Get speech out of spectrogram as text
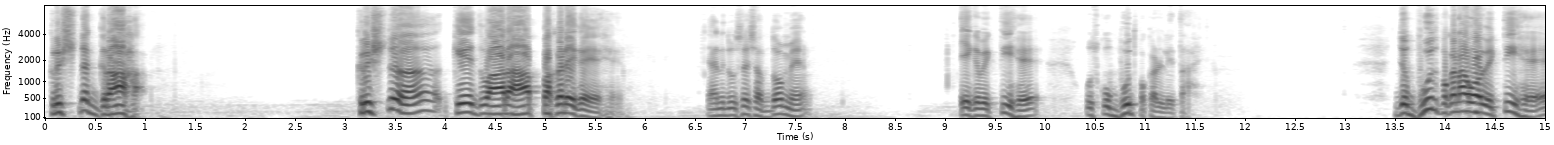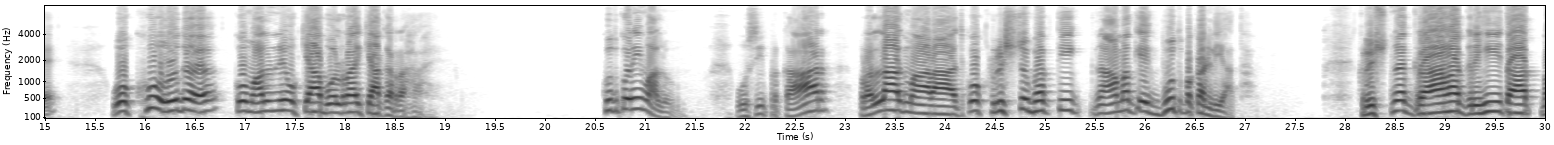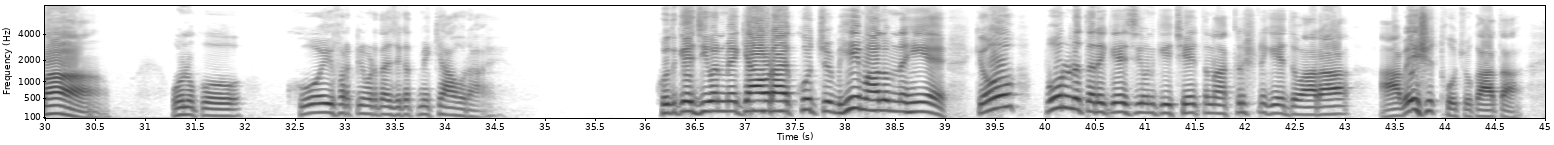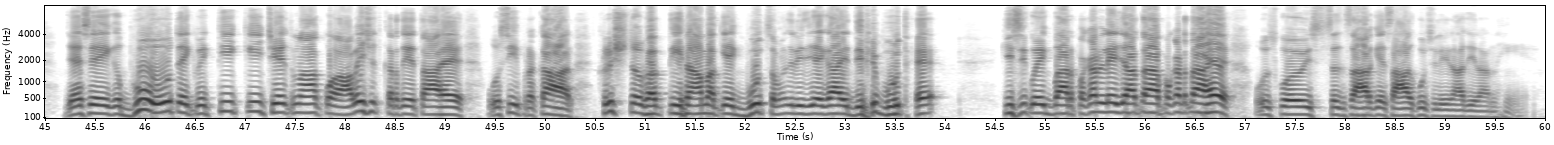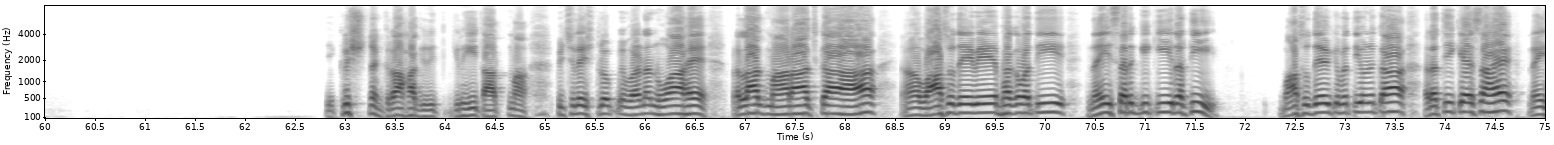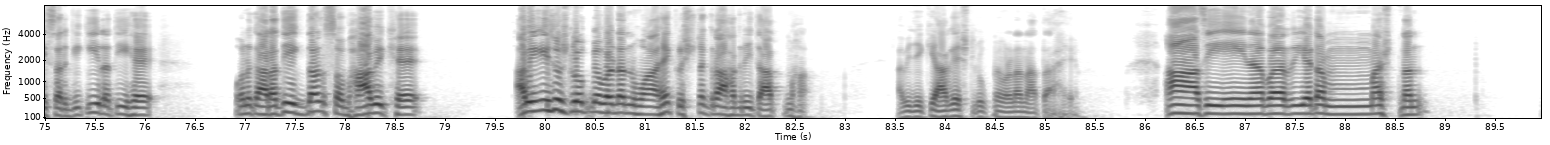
कृष्ण ग्राह कृष्ण के द्वारा पकड़े गए हैं। यानी दूसरे शब्दों में एक व्यक्ति है, उसको भूत पकड़ लेता है। जो भूत पकड़ा हुआ व्यक्ति है, वो खुद को मालूम नहीं वो क्या बोल रहा है, क्या कर रहा है। खुद को नहीं मालूम। उसी प्रकार प्रहलाद महाराज को कृष्ण भक्ति नामक एक भूत पकड़ लिया था। कृष्ण ग्राह गृहित आत्मा, उनको कोई फ़र्क नहीं पड़ता जगत में क्या हो रहा है। खुद के जीवन में क्या हो रहा है, कुछ भी मालूम नहीं है। क्यों? पूर्ण तरीके से उनकी चेतना कृष्ण के द्वारा आवेशित हो चुका था। जैसे एक भूत एक व्यक्ति की चेतना को आवेशित कर देता है, उसी प्रकार कृष्ण भक्ति नामक एक भूत, समझ लीजिएगा, ये दिव्य भूत है। किसी को एक बार पकड़ ले जाता है, पकड़ता है, उसको इस संसार के साथ कुछ लेना देना नहीं है। ये कृष्ण ग्राह गृहित आत्मा। पिछले श्लोक में वर्णन हुआ है, प्रहलाद महाराज का वासुदेवे भगवती नैसर्गिकी रति। वासुदेव के प्रति उनका रति कैसा है? नैसर्गिकी रति है। उनका रति एकदम स्वाभाविक है। अभी इस श्लोक में वर्णन हुआ है, कृष्ण ग्राहगृत आत्मा। अभी देखिए, आगे श्लोक में वर्णन आता है। आसीन पर्यटम अष्टन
